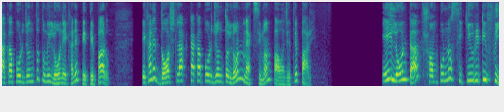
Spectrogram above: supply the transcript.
টাকা পর্যন্ত তুমি লোন এখানে পেতে পারো। এখানে দশ লাখ টাকা পর্যন্ত লোন ম্যাক্সিমাম পাওয়া যেতে পারে। এই লোনটা সম্পূর্ণ সিকিউরিটি ফ্রি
